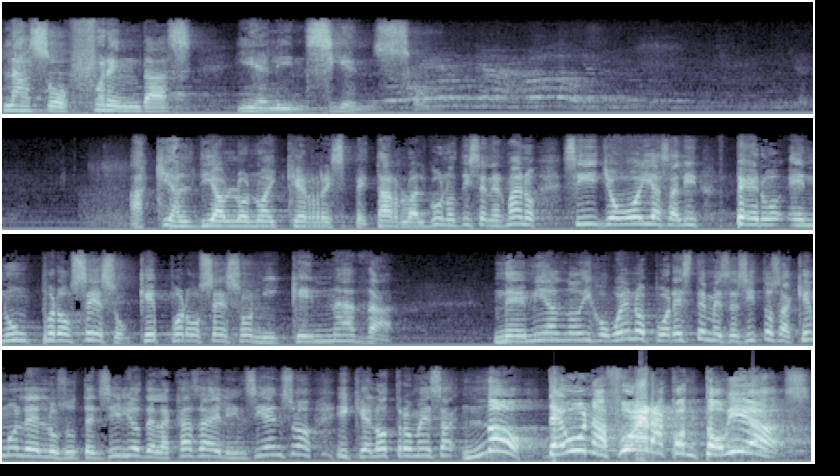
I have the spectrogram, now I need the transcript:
las ofrendas y el incienso. Aquí al diablo no hay que respetarlo. Algunos dicen, hermano, sí, yo voy a salir, pero en un proceso. ¿Qué proceso ni qué nada? Nehemías no dijo, bueno, por este mesecito saquémosle los utensilios de la casa del incienso y que el otro mesa. No, de una fuera con Tobías.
